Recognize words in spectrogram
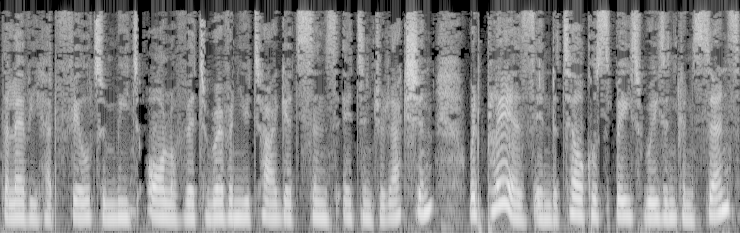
The levy had failed to meet all of its revenue targets since its introduction, with players in the telco space raising concerns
